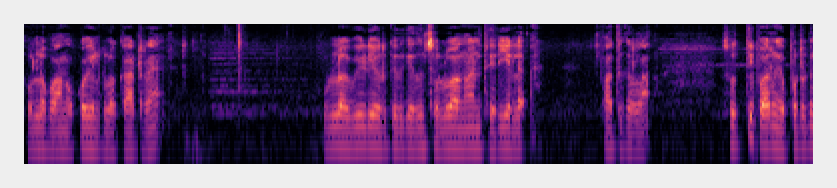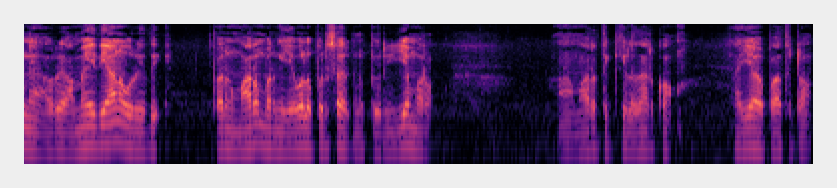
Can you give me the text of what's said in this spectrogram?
உள்ளே வாங்க கோயிலுக்குள்ளே காட்டுறேன். உள்ளே வீடியோ இருக்கிறதுக்கு எதுவும் சொல்லுவாங்களான்னு தெரியலை. பார்த்துக்கலாம். சுற்றி பாருங்கள் எப்படி இருக்குன்னு. ஒரு அமைதியான ஒரு இது. பாருங்கள் மரம் பாருங்கள் எவ்வளோ பெருசாக இருக்குன்னு. பெரிய மரம். மரத்துக்கு கீழே தான் இருக்கும். ஐயாவை பார்த்துட்டோம்.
